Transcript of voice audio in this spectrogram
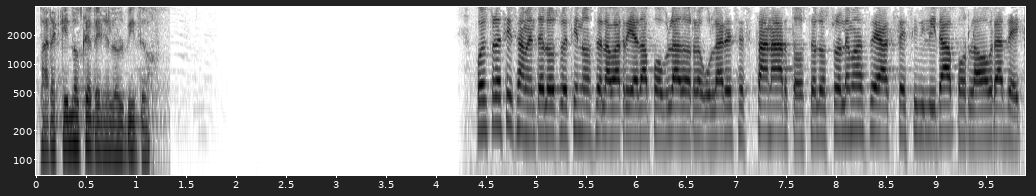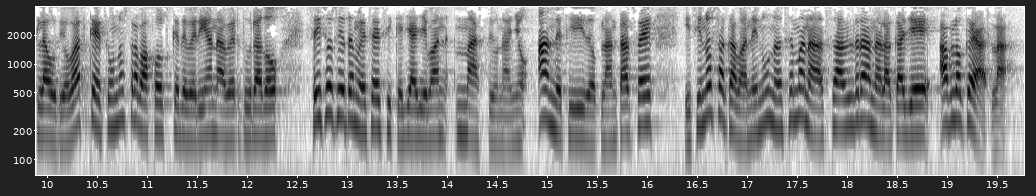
para que no quede en el olvido. Pues precisamente los vecinos de la barriada Poblado Regulares están hartos de los problemas de accesibilidad por la obra de Claudio Vázquez, unos trabajos que deberían haber durado seis o siete meses y que ya llevan más de un año. Han decidido plantarse y si no se acaban en una semana saldrán a la calle a bloquearla.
